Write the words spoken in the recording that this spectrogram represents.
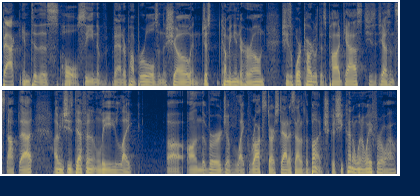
back into this whole scene of Vanderpump Rules and the show, and just coming into her own. She's worked hard with this podcast. She's she hasn't stopped that. I mean, she's definitely like uh, on the verge of like rock star status out of the bunch because she kind of went away for a while,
